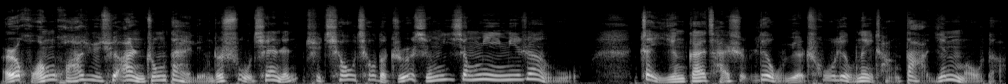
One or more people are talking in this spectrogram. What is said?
而黄华玉却暗中带领着数千人去悄悄的执行一项秘密任务，这应该才是六月初六那场大阴谋的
